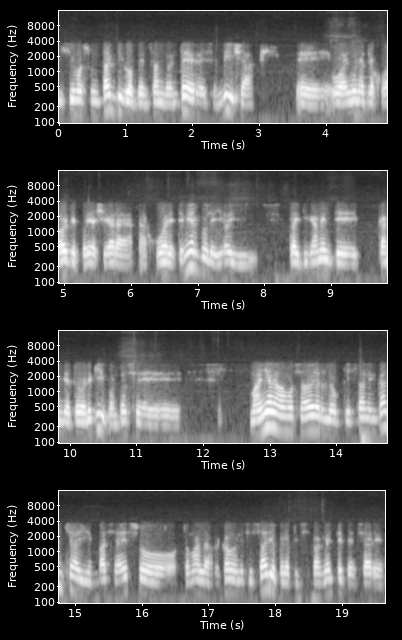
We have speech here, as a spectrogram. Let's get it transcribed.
hicimos un táctico pensando en Tevez, en Villa, eh, o algún otro jugador que podía llegar a, a jugar este miércoles y hoy prácticamente cambia todo el equipo. Entonces, mañana vamos a ver lo que sale en cancha y en base a eso tomar los recaudos necesarios, pero principalmente pensar en,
